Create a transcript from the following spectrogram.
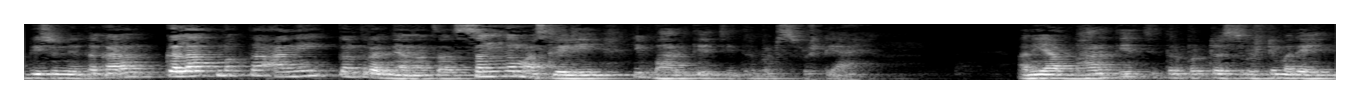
दिसून येतं. कारण कलात्मकता आणि तंत्रज्ञानाचा संगम असलेली ही भारतीय चित्रपट सृष्टी आहे. आणि या भारतीय चित्रपट सृष्टीमध्ये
